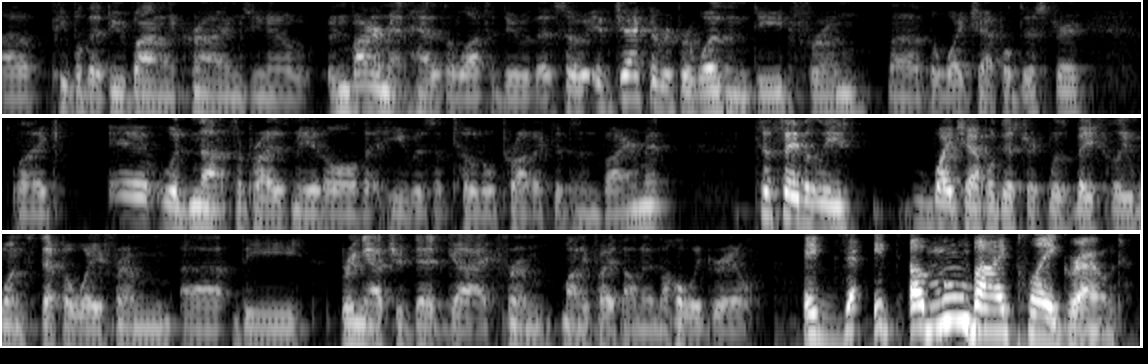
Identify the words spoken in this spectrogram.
uh, people that do violent crimes, you know, environment has a lot to do with it. So if Jack the Ripper was indeed from uh, the Whitechapel district, like it would not surprise me at all that he was a total product of his environment. To say the least, Whitechapel district was basically one step away from uh, the Bring Out Your Dead guy from Monty Python and the Holy Grail. Exa- it's a Mumbai playground.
